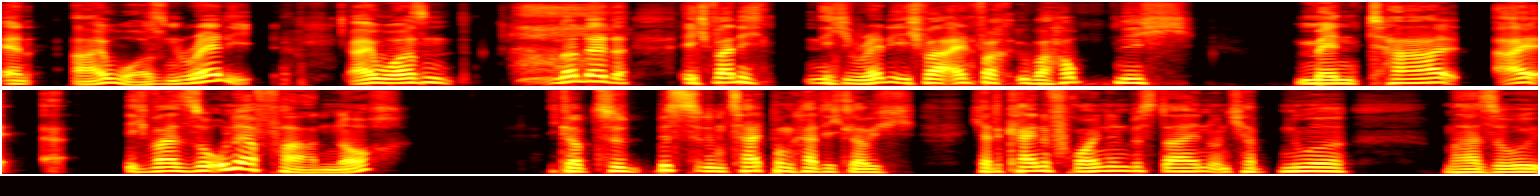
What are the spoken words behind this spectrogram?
and I wasn't ready. I wasn't, not that, ich war nicht, nicht ready, ich war einfach überhaupt nicht mental, I, ich war so unerfahren noch. Ich glaube, zu, bis zu dem Zeitpunkt hatte ich, glaube ich, ich hatte keine Freundin bis dahin und ich habe nur mal so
